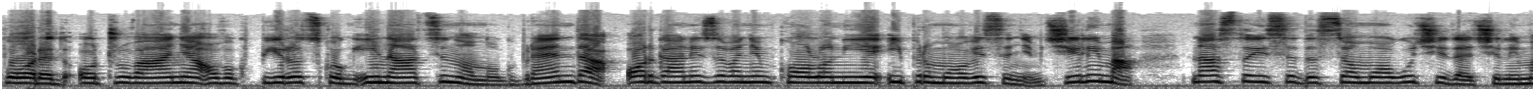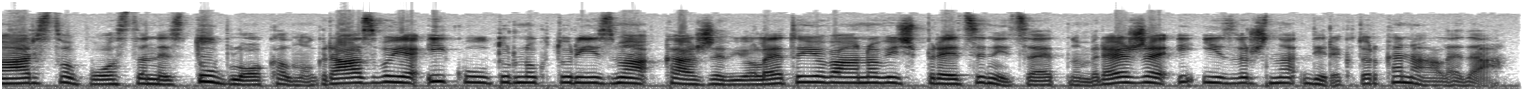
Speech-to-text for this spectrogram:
Pored očuvanja ovog pirotskog i nacionalnog brenda, organizovanjem kolonije i promovisanjem ćilima, nastoji se da se omogući da ćilimarstvo postane stub lokalnog razvoja i kulturnog turizma, kaže Violeta Jovanović, predsednica etnomreže i izvršna direktorka Naleda.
